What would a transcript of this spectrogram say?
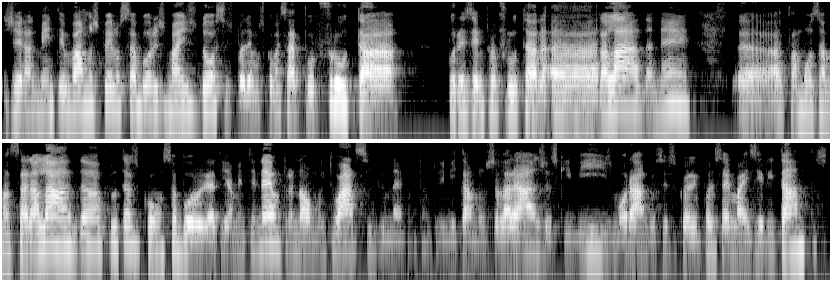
geralmente vamos pelos sabores mais doces, podemos começar por fruta, por exemplo, fruta uh, ralada, né? Uh, a famosa massa ralada, frutas com sabor relativamente neutro, não muito ácido, né? Portanto, evitamos laranjas, kiwis, morangos, essas coisas podem ser mais irritantes.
